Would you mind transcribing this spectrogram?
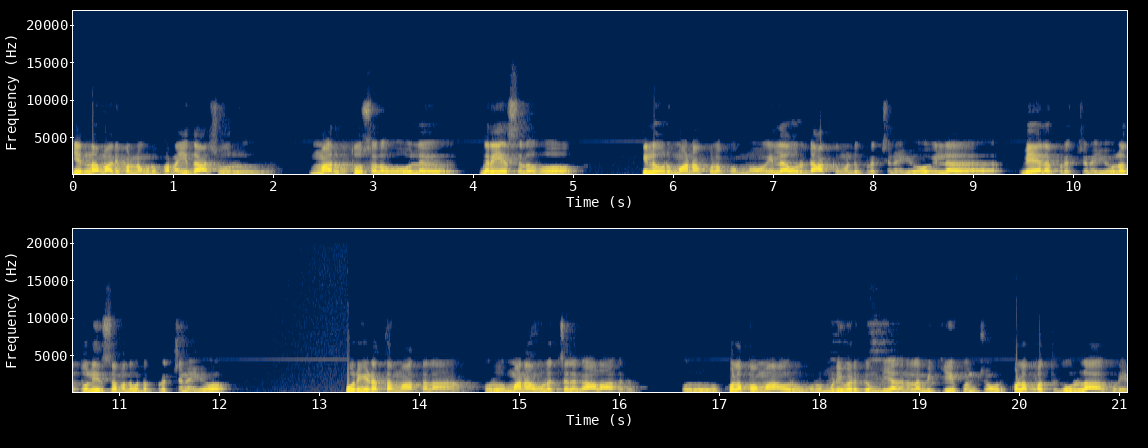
என்ன மாதிரி பலனை கொடுப்பாருன்னா ஏதாச்சும் ஒரு மருத்துவ செலவோ இல்லை விரைய செலவோ இல்லை ஒரு மனக்குழப்பமோ இல்லை ஒரு டாக்குமெண்ட் பிரச்சனையோ இல்லை வேலை பிரச்சனையோ இல்லை தொழில் சம்மந்தப்பட்ட பிரச்சனையோ ஒரு இடத்த மாத்தலாம். ஒரு மன உளைச்சலுக்கு ஆளாகிறது. ஒரு குழப்பமா ஒரு ஒரு முடிவெடுக்க முடியாத நிலைமைக்கு கொஞ்சம் ஒரு குழப்பத்துக்கு உள்ளாகக்கூடிய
